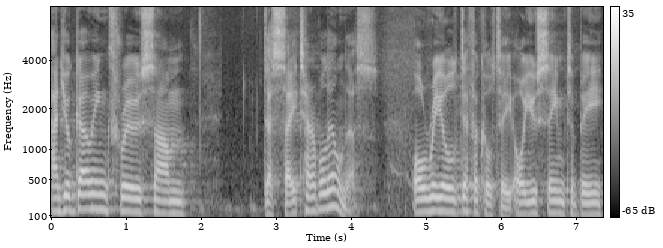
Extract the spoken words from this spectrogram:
And you're going through some, let's say, terrible illness or real difficulty, or you seem to be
